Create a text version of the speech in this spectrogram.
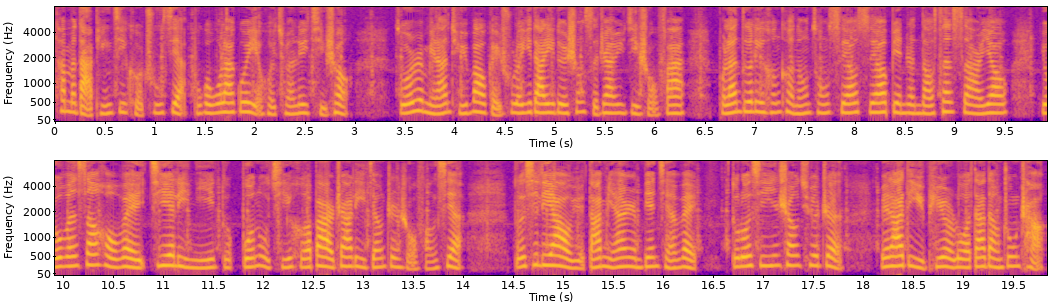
他们打平即可出线，不过乌拉圭也会全力取胜。昨日，米兰体育报给出了意大利队生死战预计首发：普兰德利很可能从四幺四幺变阵到三四二幺，尤文三后卫基耶利尼、德博努奇和巴尔扎利将镇守防线，德西利奥与达米安任边前卫，德罗西因伤缺阵，维拉蒂与皮尔洛搭档中场，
